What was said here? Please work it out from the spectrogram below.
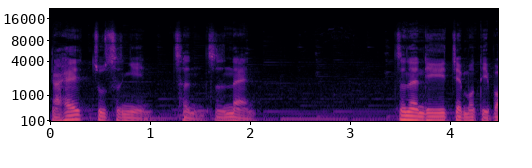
我是主持人陈志南，志南的节目底部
